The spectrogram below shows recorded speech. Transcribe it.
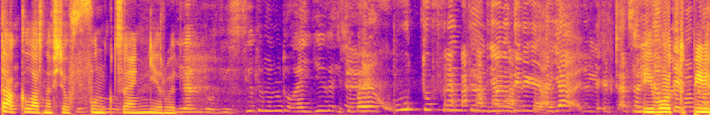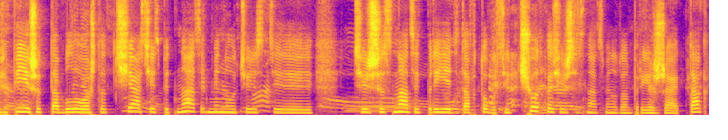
так классно все 17 функционирует. Y a los 17 minutos ahí llega y se para justo frente a Y uno tiene que allá el, el И вот пи- пишет табло, что сейчас, через 15 минут, через, э, через 16 приедет автобус, и четко через 16 минут он приезжает. Так,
